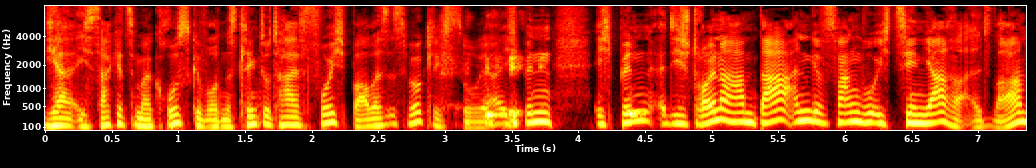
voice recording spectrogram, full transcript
ja, ich sag jetzt mal groß geworden. Das klingt total furchtbar, aber es ist wirklich so. Ja, ich bin, ich bin, die Streuner haben da angefangen, wo ich zehn Jahre alt war.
